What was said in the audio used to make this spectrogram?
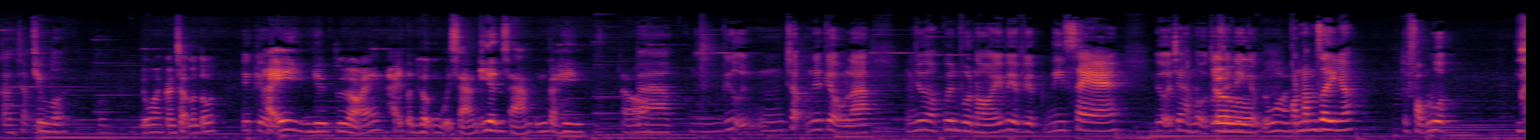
càng chậm tốt thôi. Đúng rồi càng chậm càng tốt. Như kiểu hãy như tôi nói hãy tận hưởng buổi sáng yên sáng uống cà phê. Đó. Và ví dụ chậm như kiểu là như là quyên vừa nói về việc đi xe ấy. ví dụ ở trên hà nội tôi sẽ ừ, đi kiểu còn 5 giây nhá tôi phóng luôn.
